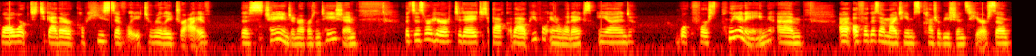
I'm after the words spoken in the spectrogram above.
who all worked together cohesively to really drive this change in representation. But since we're here today to talk about people analytics and workforce planning um, i'll focus on my team's contributions here. So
